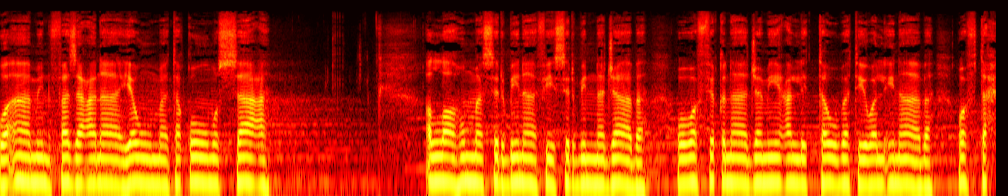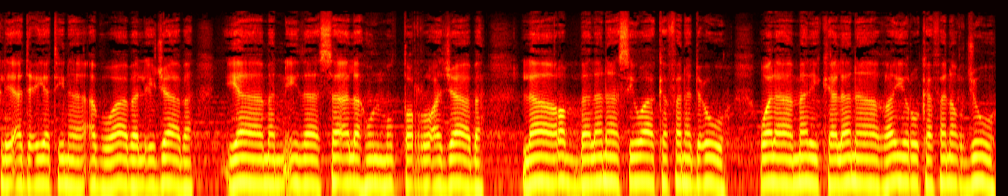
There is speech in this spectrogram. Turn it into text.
وآمن فزعنا يوم تقوم الساعة. اللهم سر بنا في سرب النجابة ووفقنا جميعا للتوبة والإنابة وافتح لأدعيتنا أبواب الإجابة. يا من إذا سأله المضطر أجابه. لا رب لنا سواك فندعوه ولا ملك لنا غيرك فنرجوه.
